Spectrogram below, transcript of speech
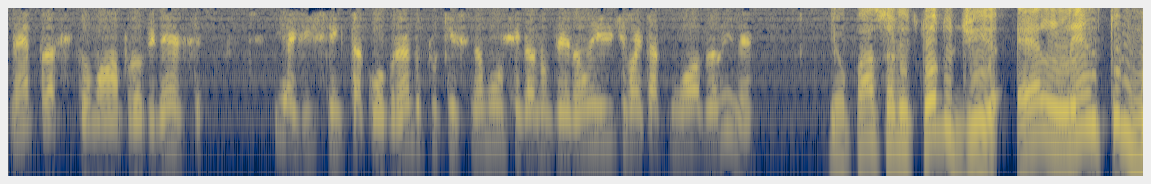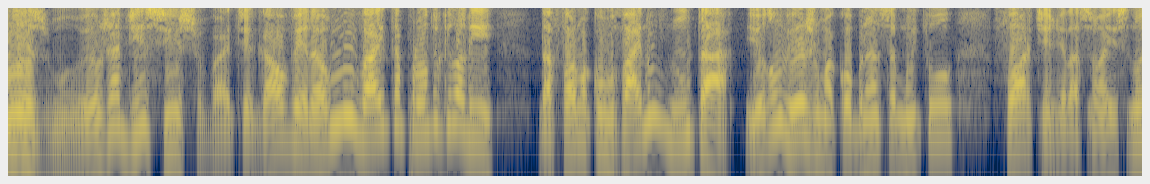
né, para se tomar uma providência. E a gente tem que estar tá cobrando, porque senão vamos chegar no verão e a gente vai estar tá com obra ali, né. Eu passo ali todo dia. É lento mesmo. Eu já disse isso. Vai chegar o verão, não vai estar tá pronto aquilo ali. Da forma como vai, não, não tá. Eu não vejo uma cobrança muito forte em relação a isso. Não,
